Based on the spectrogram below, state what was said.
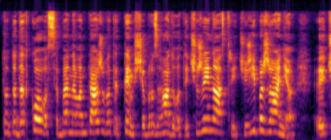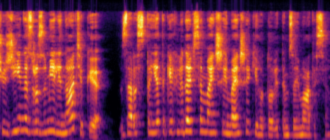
то додатково себе навантажувати тим, щоб розгадувати чужий настрій, чужі бажання, е, чужі незрозумілі натяки. Зараз стає таких людей все менше і менше, які готові тим займатися.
